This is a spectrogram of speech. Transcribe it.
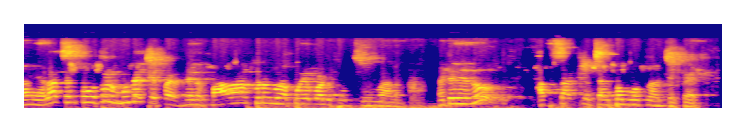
తను ఎలా చనిపోతున్నాడు ముందే చెప్పాడు. నేను పానార్పణంగా పోయబడుతున్నాను. అంటే నేను హతసాక్షిగా చనిపోబోతున్నాను అని చెప్పాడు.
